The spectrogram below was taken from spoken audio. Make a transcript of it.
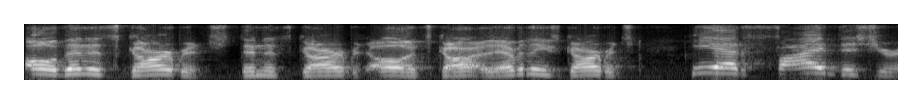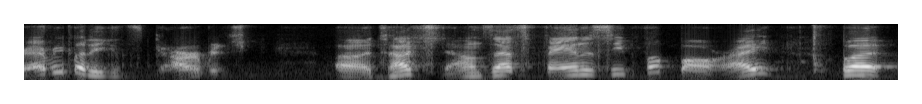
oh, then it's garbage. Then it's garbage. Oh, it's gar- everything's garbage. He had five this year. Everybody gets garbage uh, touchdowns. That's fantasy football, right? But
